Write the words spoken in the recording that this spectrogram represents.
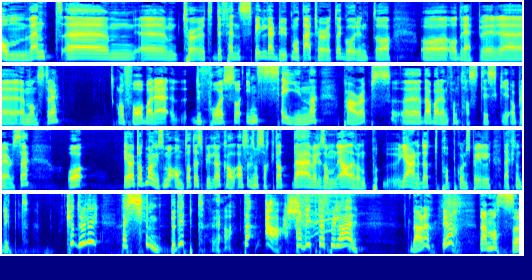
omvendt uh, turret defense-spill, der du på en måte er turretet, går rundt og, og, og dreper uh, monstre. Og får bare Du får så insane power-ups. Uh, det er bare en fantastisk opplevelse. Og jeg har hørt at mange som har omtalt det spillet, har kall- altså liksom sagt at det er veldig sånn Ja, det er sånn hjernedødt popkornspill. Det er ikke noe dypt. Kødder du, eller? Det er kjempedypt! Det er så dypt, det spillet her! Det er det. Ja. Det er masse,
